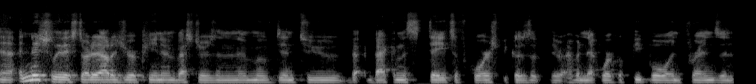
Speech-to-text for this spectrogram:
uh, initially they started out as European investors and then moved into b- back in the states, of course, because they have a network of people and friends and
